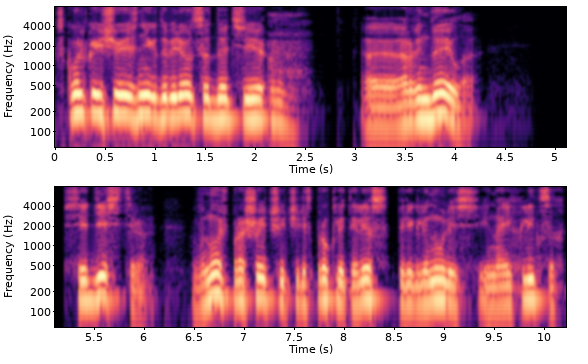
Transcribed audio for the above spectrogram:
Сколько еще из них доберется до те... Э, Арвиндейла?» Все десятеро, вновь прошедшие через проклятый лес, переглянулись, и на их лицах,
